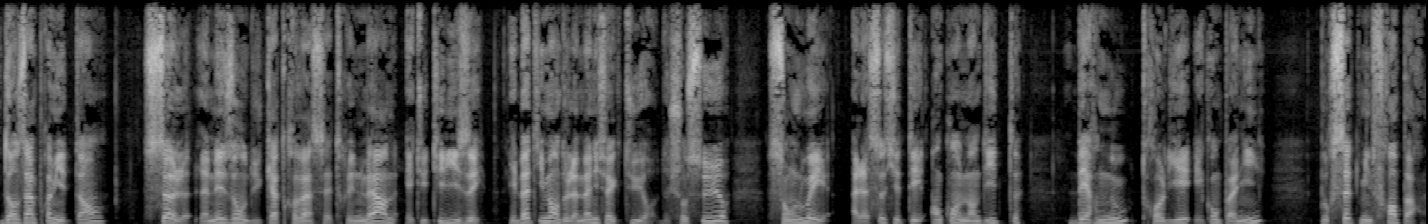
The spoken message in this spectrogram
Dans un premier temps, Seule la maison du 87 rue de Merne est utilisée. Les bâtiments de la manufacture de chaussures sont loués à la société dite Bernoux, Trollier et compagnie pour 7000 francs par an.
